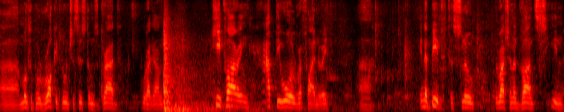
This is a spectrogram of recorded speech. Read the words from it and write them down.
uh, multiple rocket launcher systems, Grad, Uragan, keep firing at the oil refinery uh, in a bid to slow the Russian advance in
